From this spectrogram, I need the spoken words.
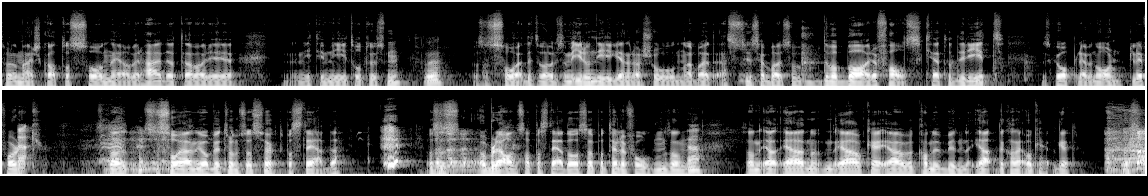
Tor Meyers gate og så nedover her. Dette var i 99-2000. Og så så jeg, Dette var liksom ironigenerasjonen. Jeg, bare- jeg synes jeg bare så, Det var bare falskhet og drit. Du skulle oppleve noe ordentlig folk. Så da så, så jeg en jobb i Tromsø og søkte på stedet. Og, så, og ble ansatt på stedet også, på telefonen. sånn Ja. Sånn, ja, ja, ja, ok, ja, kan du begynne? Ja, det kan jeg. Ok, greit. Så,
